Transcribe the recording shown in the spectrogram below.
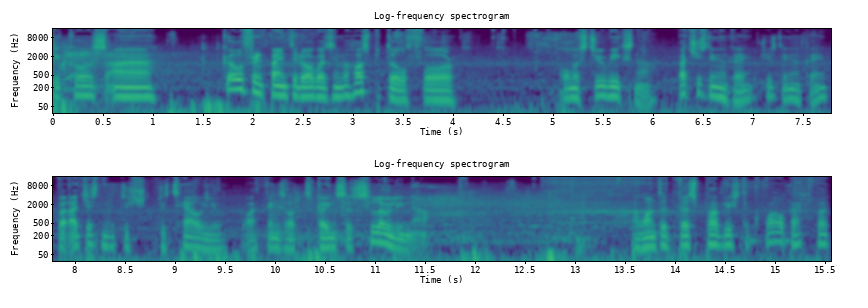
because uh, girlfriend painted Dog was in the hospital for almost two weeks now. But she's doing okay. She's doing okay. But I just needed to, to tell you why things are going so slowly now. I wanted this published a while back, but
